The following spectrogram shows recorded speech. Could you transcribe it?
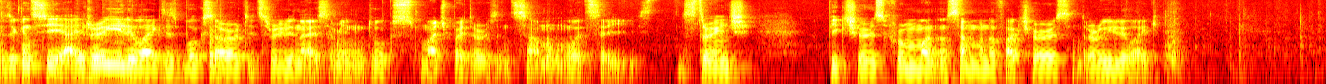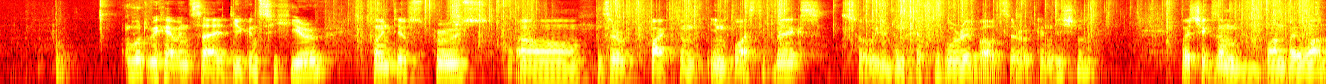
As you can see, I really like this box art, it's really nice. I mean, it looks much better than some, let's say, strange pictures from some manufacturers and I really like it. What we have inside you can see here, plenty of sprues, uh, they're packed in plastic bags so you don't have to worry about their condition. Let's check them one by one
